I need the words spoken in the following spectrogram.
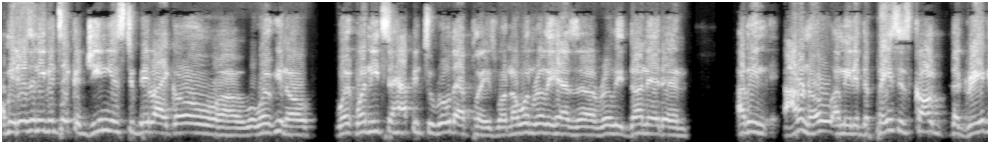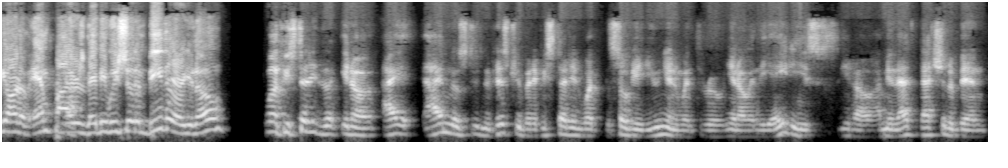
I mean, it doesn't even take a genius to be like, oh, uh, well, you know, what what needs to happen to rule that place? Well, no one really has uh, really done it, and I mean, I don't know. I mean, if the place is called the graveyard of empires, maybe we shouldn't be there. You know. Well, if you studied the, you know, I I'm no student of history, but if you studied what the Soviet Union went through, you know, in the 80s, you know, I mean that that should have been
